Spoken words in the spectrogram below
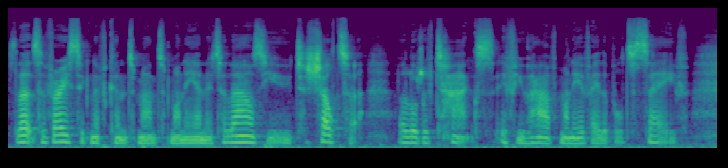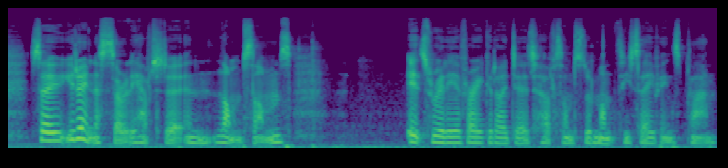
So that's a very significant amount of money and it allows you to shelter a lot of tax if you have money available to save. So you don't necessarily have to do it in lump sums it's really a very good idea to have some sort of monthly savings plan.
